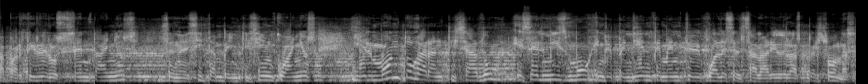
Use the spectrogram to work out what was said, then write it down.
a partir de los 60 años, se necesitan 25 años y el monto garantizado es el mismo independientemente de cuál es el salario de las personas.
